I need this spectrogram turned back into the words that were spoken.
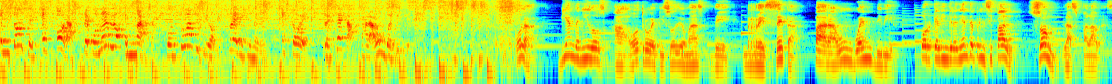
Entonces es hora de ponerlo en marcha con tu anfitrión, Freddy Jiménez. Esto es Receta para un buen vivir. Hola, bienvenidos a otro episodio más de Receta para un buen vivir. Porque el ingrediente principal son las palabras.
